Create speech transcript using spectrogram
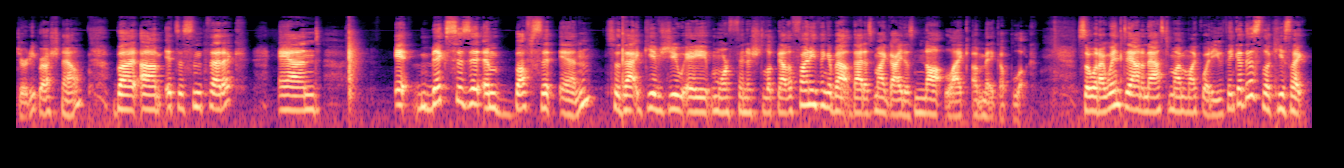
Dirty brush now, but um, it's a synthetic and it mixes it and buffs it in. So that gives you a more finished look. Now, the funny thing about that is my guy does not like a makeup look. So when I went down and asked him, I'm like, what do you think of this look? He's like,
